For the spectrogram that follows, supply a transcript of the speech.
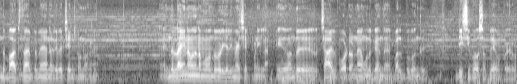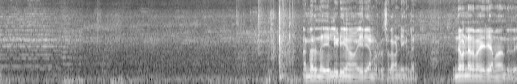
இந்த பாக்ஸ் தான் எப்போவுமே நிறைய பேர் சேஞ்ச் பண்ணுவாங்க. இந்த லைனை வந்து நம்ம வந்து ஒரு எளிமையாக செக் பண்ணிக்கலாம். இது வந்து சாவி போட்டோன்னே உங்களுக்கு அந்த பல்புக்கு வந்து டிசி பவர் சப்ளை போயிடும். அது மாதிரி இந்த எல்இடியும் எரியாமல் இருக்கும் சில வண்டிங்களில் இந்த வண்டியில் அந்த மாதிரி எரியாமல் தான் இருந்தது.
